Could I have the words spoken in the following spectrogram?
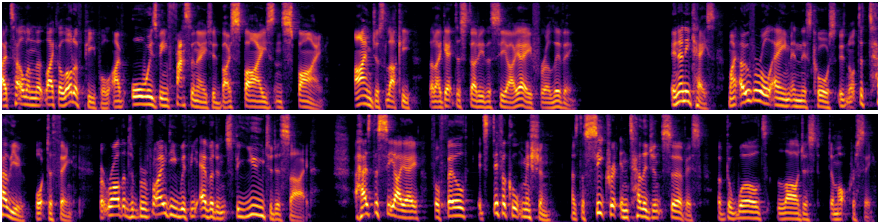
I tell them that, like a lot of people, I've always been fascinated by spies and spying. I'm just lucky that I get to study the CIA for a living. In any case, my overall aim in this course is not to tell you what to think, but rather to provide you with the evidence for you to decide. Has the CIA fulfilled its difficult mission as the secret intelligence service of the world's largest democracy?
